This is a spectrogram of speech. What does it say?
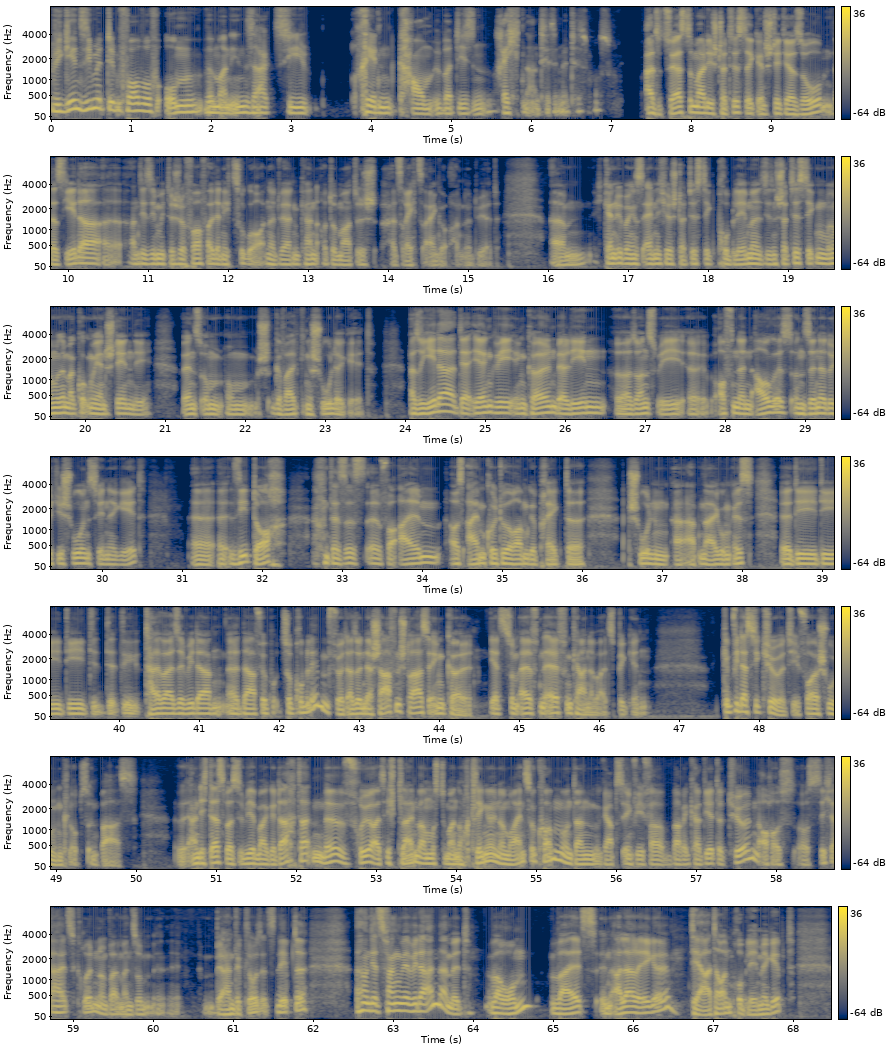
Wie gehen Sie mit dem Vorwurf um, wenn man Ihnen sagt, Sie reden kaum über diesen rechten Antisemitismus? Also zuerst einmal, die Statistik entsteht ja so, dass jeder äh, antisemitische Vorfall, der nicht zugeordnet werden kann, automatisch als rechts eingeordnet wird. Ähm, ich kenne übrigens ähnliche Statistikprobleme. Diesen Statistiken, man muss immer gucken, wie entstehen die, wenn es um, um Gewalt gegen Schule geht. Also jeder, der irgendwie in Köln, Berlin oder sonst wie äh, offenen Auges und Sinne durch die Schwulenszene geht, äh, äh sieht doch, dass es äh, vor allem aus einem Kulturraum geprägte Schulenabneigung ist, äh, die, die, die, die, teilweise wieder äh, dafür zu Problemen führt. Also in der Scharfenstraße in Köln, jetzt zum 11.11. .11. Karnevalsbeginn, gibt wieder Security vor Schulenclubs und Bars. Äh, eigentlich das, was wir mal gedacht hatten. Ne? Früher, als ich klein war, musste man noch klingeln, um reinzukommen. Und dann gab es irgendwie verbarrikadierte Türen, auch aus, aus Sicherheitsgründen und weil man so behind the closets lebte. Und jetzt fangen wir wieder an damit. Warum? weil es in aller Regel Theater und Probleme gibt,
